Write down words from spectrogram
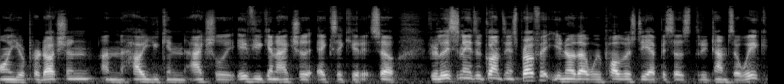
on your production and how you can actually, if you can actually execute it. So if you're listening to Contents Profit, you know that we publish the episodes three times a week.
